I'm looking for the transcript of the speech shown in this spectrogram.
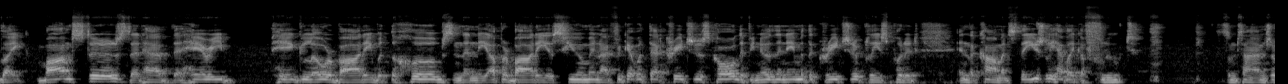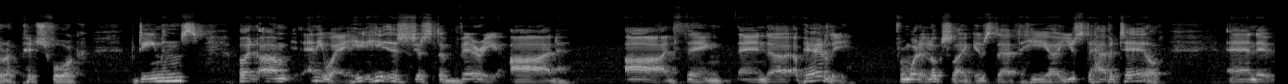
like monsters that have the hairy pig lower body with the hooves, and then the upper body is human. I forget what that creature is called. If you know the name of the creature, please put it in the comments. They usually have like a flute sometimes or a pitchfork. Demons. But um, anyway, he, he is just a very odd, odd thing. And uh, apparently, from what it looks like, is that he uh, used to have a tail. And it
